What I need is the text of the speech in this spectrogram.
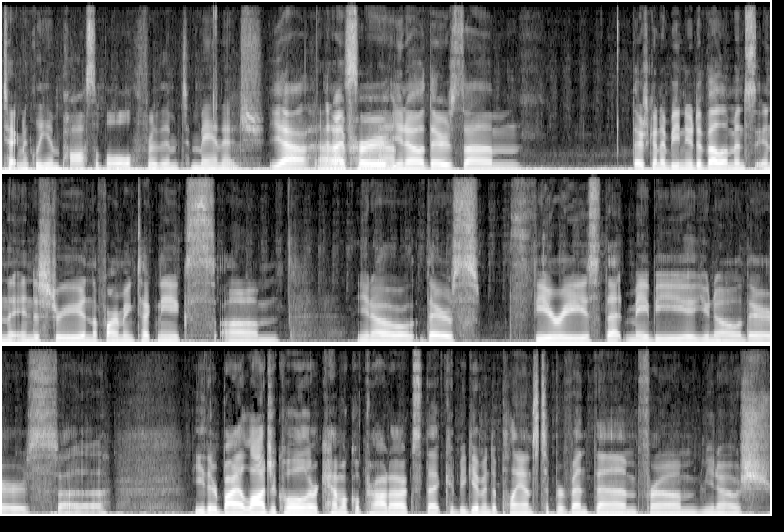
technically impossible for them to manage. yeah, and uh, I've heard, you know, there's um, there's going to be new developments in the industry and the farming techniques. Um, you know, there's theories that maybe you know there's uh, either biological or chemical products that could be given to plants to prevent them from you know sh-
